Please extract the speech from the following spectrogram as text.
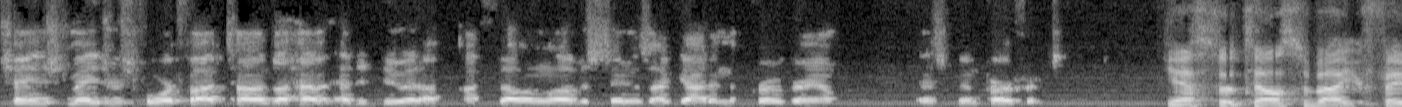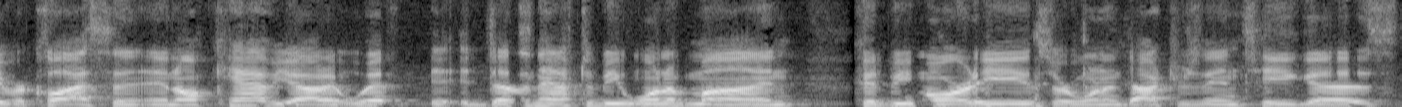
changed majors four or five times. I haven't had to do it. I, I fell in love as soon as I got in the program, and it's been perfect. Yeah, so tell us about your favorite class, and, and I'll caveat it with it, it, doesn't have to be one of mine. Could be Marty's or one of Dr. Zantiga's.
